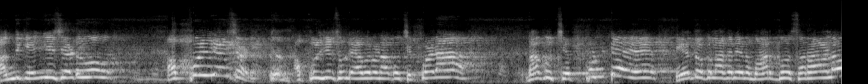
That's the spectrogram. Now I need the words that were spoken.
అందుకేం చేశాడు? అప్పులు చేశాడు. అప్పులు చేసుకుంటే ఎవరు నాకు చెప్పాడా? నాకు చెప్పుంటే ఏదో ఒకలాగా నేను మార్గం సరాలో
